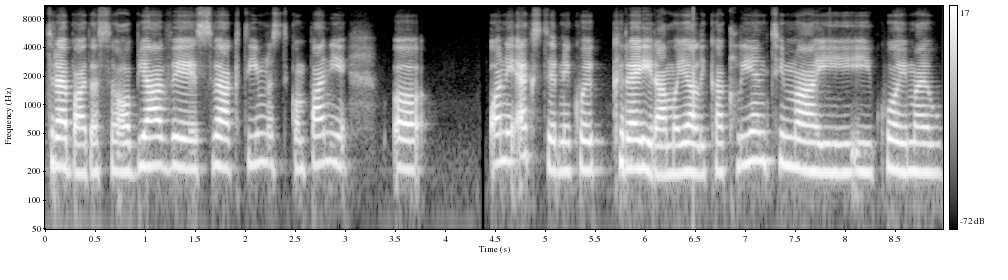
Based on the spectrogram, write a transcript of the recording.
treba da se objave, sve aktivnosti kompanije oni eksterni koji kreiramo jeli, ka klijentima i, i kojima je u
